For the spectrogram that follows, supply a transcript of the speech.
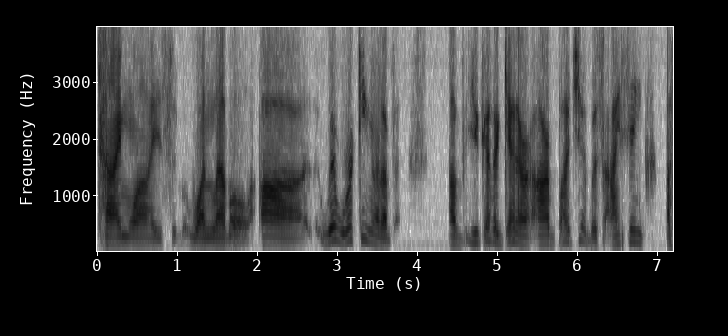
time wise one level. Uh, we're working on a. Of, you got to get our our budget was I think a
